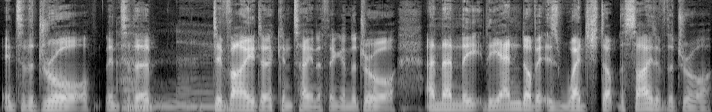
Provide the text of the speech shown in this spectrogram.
into the drawer, into the oh, divider container thing in the drawer. And then the the end of it is wedged up the side of the drawer.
